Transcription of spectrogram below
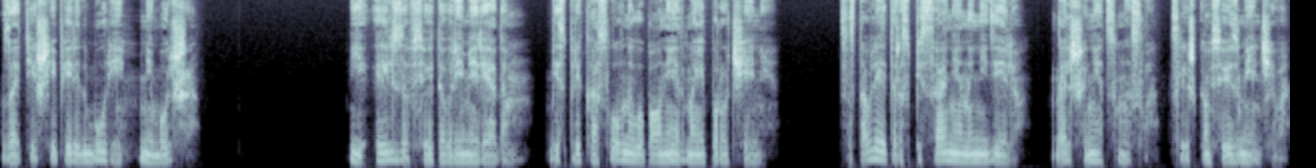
Затишье перед бурей, не больше. И Эльза все это время рядом, беспрекословно выполняет мои поручения. Составляет расписание на неделю. Дальше нет смысла, слишком все изменчиво.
